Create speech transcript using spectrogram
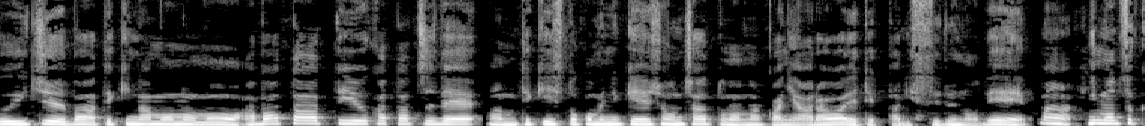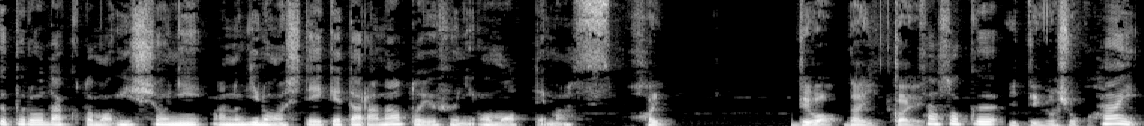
VTuber 的なものも、アバターっていう形で、あの、テキストコミュニケーションチャットの中に現れてたりするので、まあ、紐づくプロダクトも一緒に、あの、議論していけたらなというふうに思ってます。はい。では、第1回、早速、行ってみましょうか。はい。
